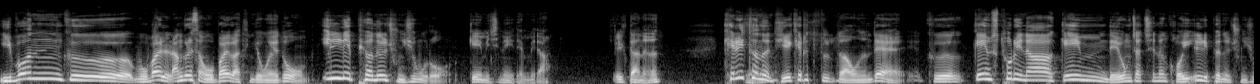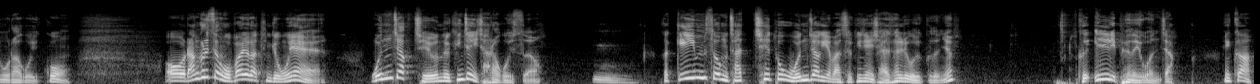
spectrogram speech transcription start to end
이번 그 모바일 랑그레사 모바일 같은 경우에도 1, 2편을 중심으로 게임이 진행이 됩니다. 일단은 캐릭터는 뒤에 캐릭터들도 나오는데 그 게임 스토리나 게임 내용 자체는 거의 1, 2편을 중심으로 하고 있고 어 랑그레사 모바일 같은 경우에 원작 재현을 굉장히 잘하고 있어요. 음. 그러니까 게임성 자체도 원작의 맛을 굉장히 잘 살리고 있거든요. 그 1, 2편의 원작. 그러니까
